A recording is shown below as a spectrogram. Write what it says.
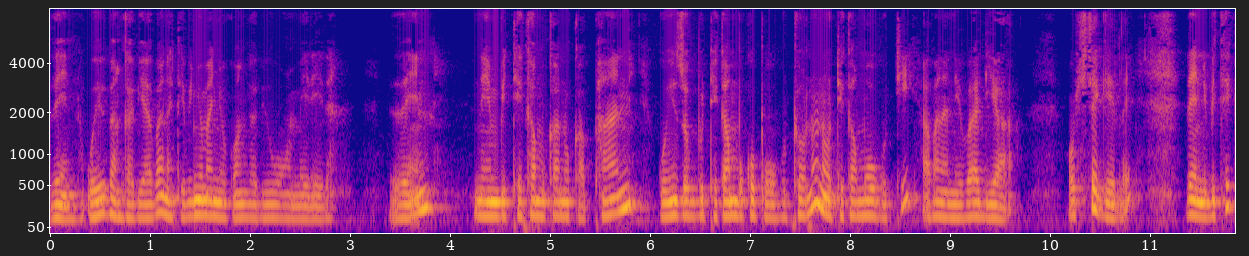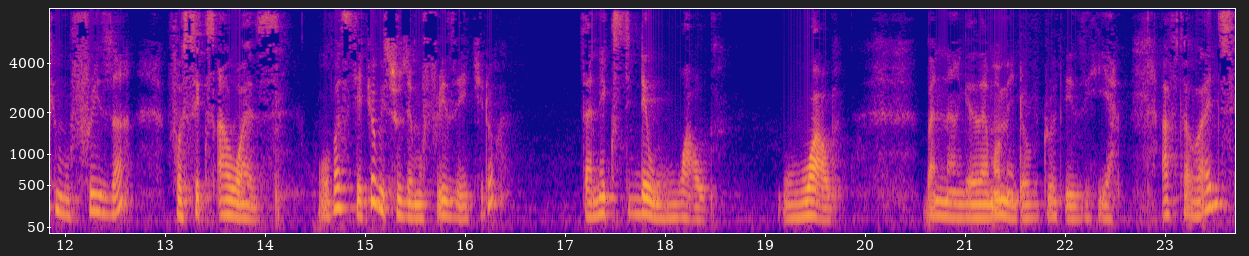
Then webiba nga byabaana tebinyuma nnyo kuba nga biwoomerera then nembiteeka mu kano kapaani ngaoyinza obuteeka mu bukopo obutono n'oteekamu obuti abaana ne balya. Okitegeere then biteeke mu freezer for six hours. Oba si kyekyo bisuuze mu freezer ekiro the next day wow wow bannange the moment of truth is here. Afterwards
